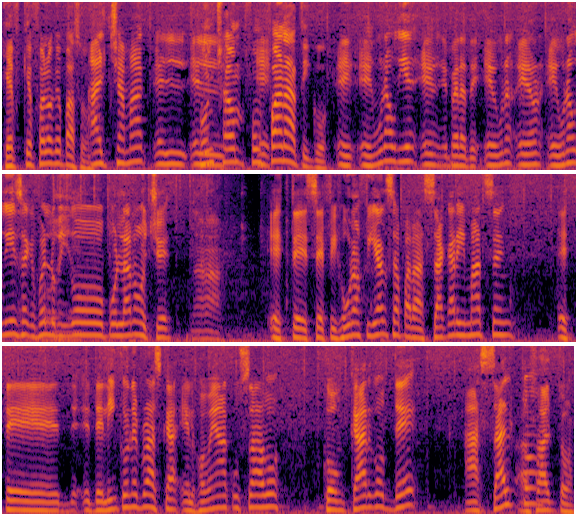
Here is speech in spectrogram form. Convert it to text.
¿Qué, qué fue lo que pasó? al chamac, el, el- fue un, cham- fue un eh, fanático. en, en una audiencia, espérate, en una, en- en una audiencia que fue el domingo por la noche, Ajá. este, se fijó una fianza para Zachary Madsen este, de, de Lincoln, Nebraska, el joven acusado con cargos de asalto, Asalto.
